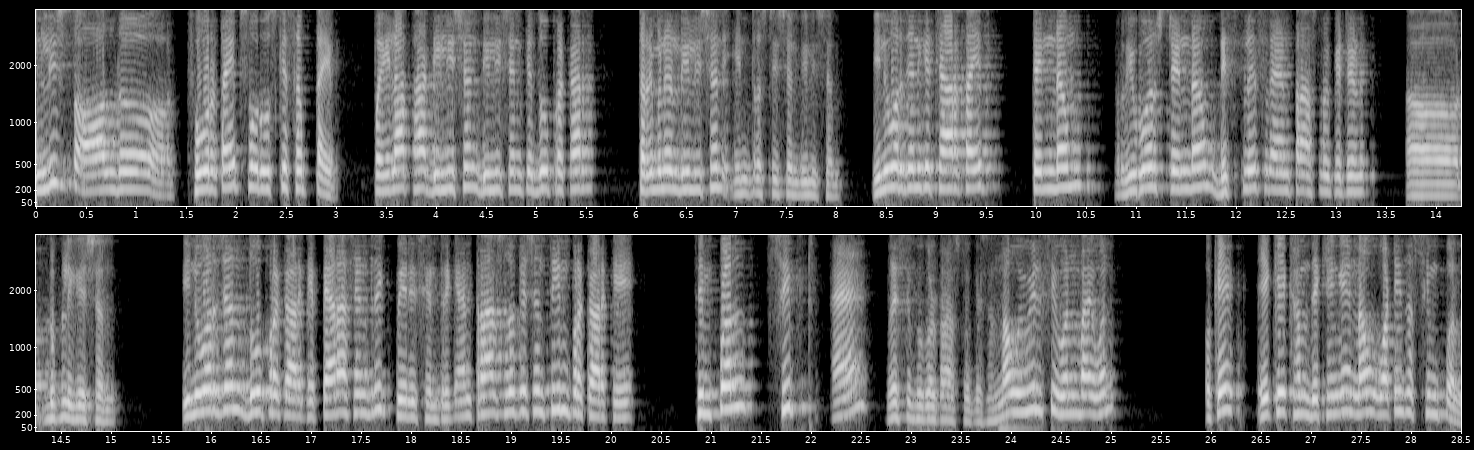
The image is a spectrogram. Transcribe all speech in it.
enlist all the four types और उसके सब टाइप पहला था डिलीशन डिलीशन के दो प्रकार. Terminal deletion interstitial deletion inversion के चार type tandem reverse tandem displaced and translocated duplication inversion दो प्रकार के, पैरासेंट्रिक, पेरिसेंट्रिक एंड ट्रांसलोकेशन तीन प्रकार के simple shift and reciprocal translocation now we will see one by one okay एक एक हम देखेंगे। Now what is a simple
